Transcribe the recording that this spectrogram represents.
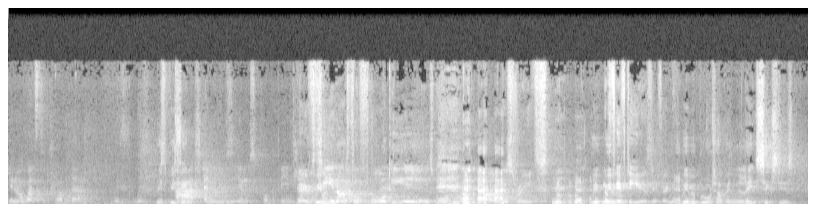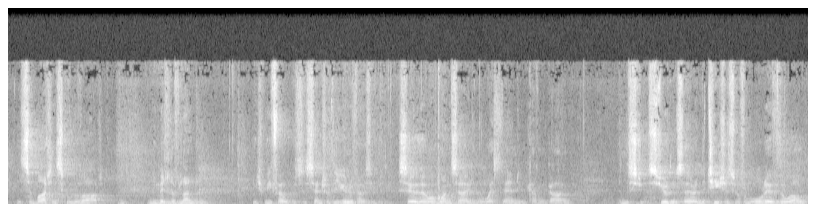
you know, what's the problem with, with, We- with we think- art and museums probably in general? They've seen us for 40 years walking up and down the streets. We, No, we, 50 years, in fact. we were brought up in the late 60s at St Martin's School of Art in, in the middle of London, which we felt was the centre of the universe. Soho on one side and the West End and Covent Garden. And the stu- students there and the teachers were from all over the world,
